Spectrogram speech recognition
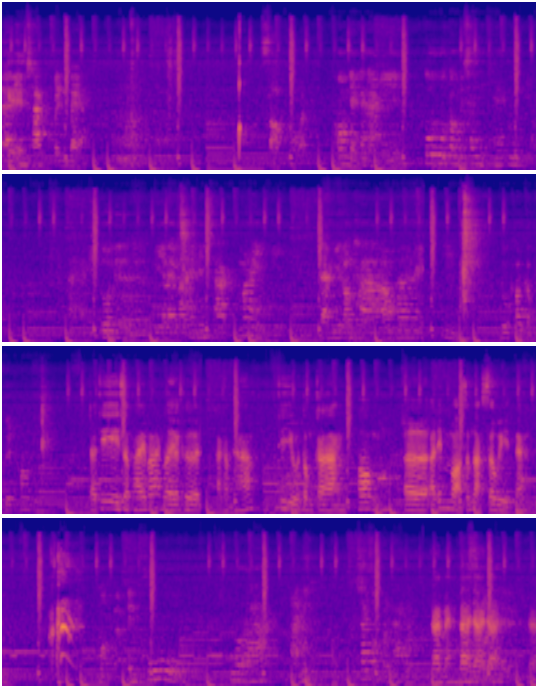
แต่เคลิ้นชักเป็นแบบซอฟต์โค้ดห้องใหญ่ขนาดนี้ตู้ต้องไม่ใช่แค่ตู้เดียวอะอันนี้ตู้หนึ่งมีอะไรไหมลิ้นชักไม่มีแต่มีรองเท้าให้อืมดูเข้ากับพื้นห้องดีแต่ที่เซอร์ไพรส์มากเลยก็คืออ่างอาบน้ำที่อยู่ตรงกลางห้องเอออันนี้เหมาะสำหรับสวีทนะเหมาะแบบเป็นคู่ คู่รักอันนี้ใช่สองคนได้นะได้ไหมได้ได้ได้ได้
